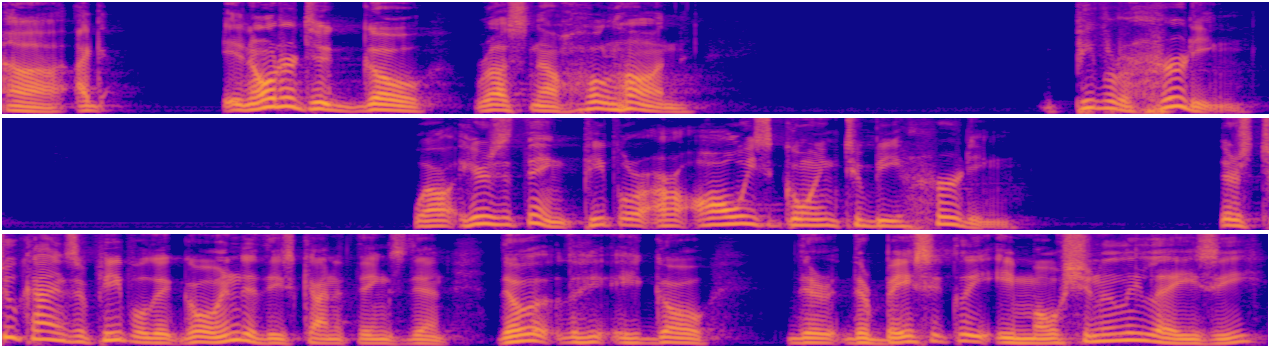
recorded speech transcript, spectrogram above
uh, I, in order to go, Russ, now hold on. People are hurting. Well, here's the thing people are always going to be hurting. There's two kinds of people that go into these kind of things then. They'll they go, they're, they're basically emotionally lazy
